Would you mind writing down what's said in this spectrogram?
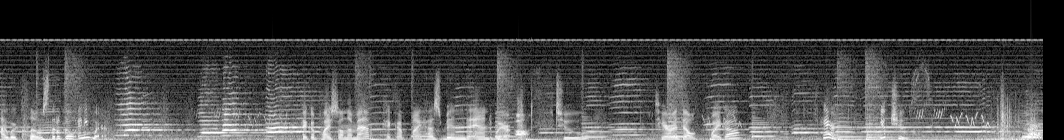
I wear clothes that'll go anywhere. Pick a place on the map, pick up my husband, and we're off to Tierra del Fuego. Here, you choose. Well,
